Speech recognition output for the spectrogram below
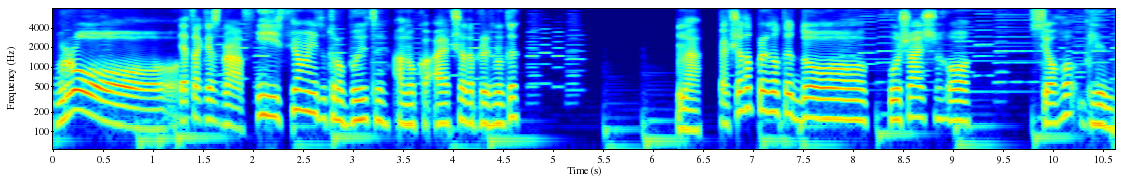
Бро. Я так і знав. І що мені тут робити? А ну-ка, а якщо допригнути? На. Якщо допригнути до ближайшого цього, блін.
